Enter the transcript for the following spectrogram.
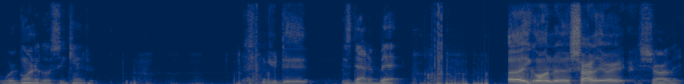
We're going to go see Kendrick. You did. Is that a bet? Uh, you going to Charlotte, right? Charlotte.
